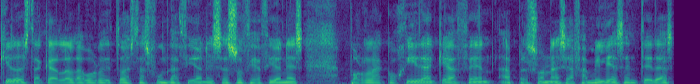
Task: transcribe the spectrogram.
quiero destacar la labor de todas estas fundaciones, asociaciones, por la acogida que hacen a personas y a familias enteras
